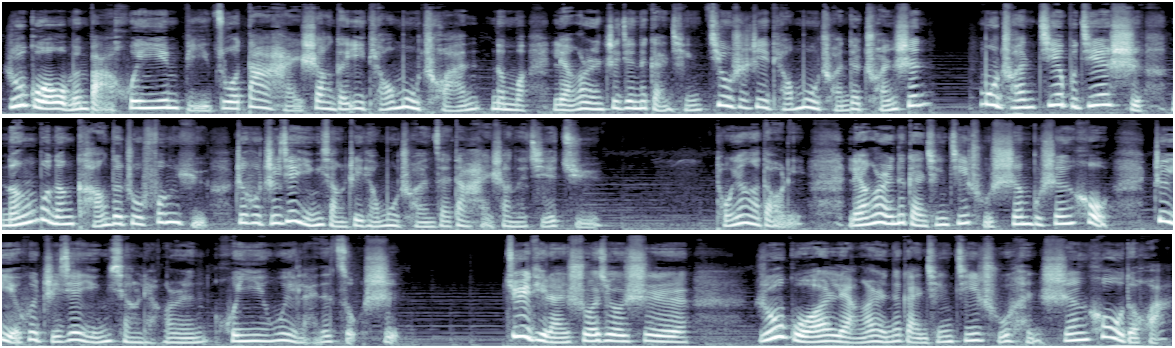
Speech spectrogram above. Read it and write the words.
如果我们把婚姻比作大海上的一条木船，那么两个人之间的感情就是这条木船的船身。木船结不结实，能不能扛得住风雨，这会直接影响这条木船在大海上的结局。同样的道理，两个人的感情基础深不深厚，这也会直接影响两个人婚姻未来的走势。具体来说，就是。如果两个人的感情基础很深厚的话，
